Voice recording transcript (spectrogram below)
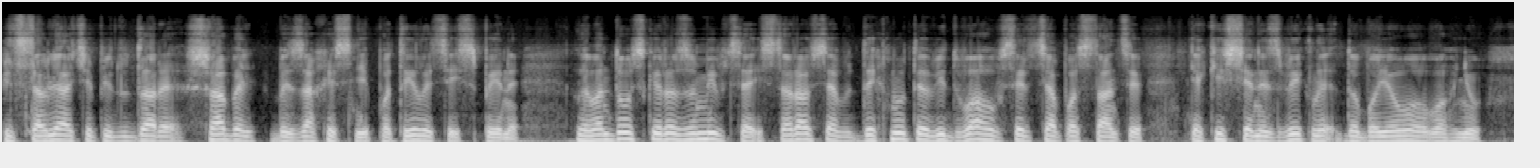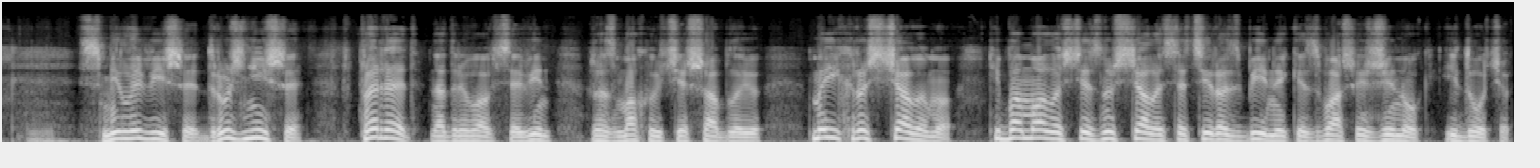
підставляючи під удари шабель беззахисні потилиці й спини. Левандовський розумів це і старався вдихнути відвагу в серця повстанців, які ще не звикли до бойового вогню. Сміливіше, дружніше, вперед, надривався він, розмахуючи шаблею. Ми їх розчавимо. Хіба мало ще знущалися ці розбійники з ваших жінок і дочок?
